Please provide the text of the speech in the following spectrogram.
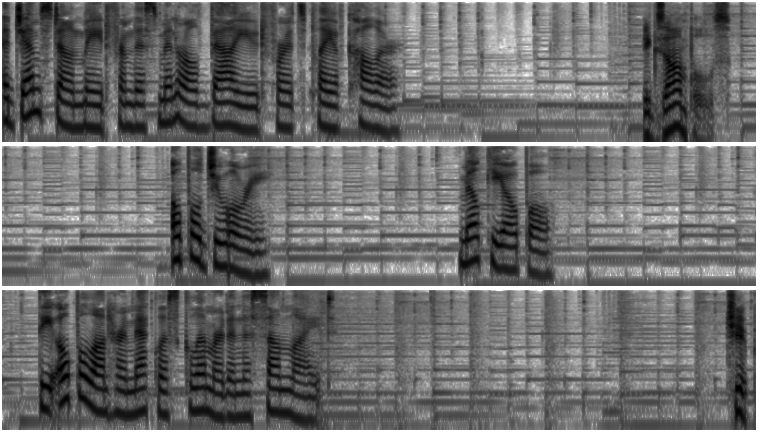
A gemstone made from this mineral valued for its play of color. Examples Opal jewelry, Milky opal. The opal on her necklace glimmered in the sunlight. Chip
